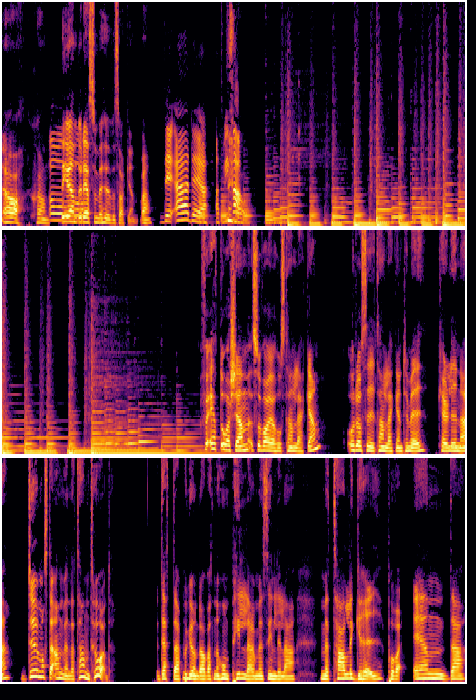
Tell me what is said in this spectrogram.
Ja, skönt. Det är ju ändå det som är huvudsaken, va? Det är det, att vinna. För ett år sedan så var jag hos tandläkaren. Och då säger tandläkaren till mig, Carolina, du måste använda tandtråd. Detta på grund av att när hon pillar med sin lilla metallgrej på varenda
